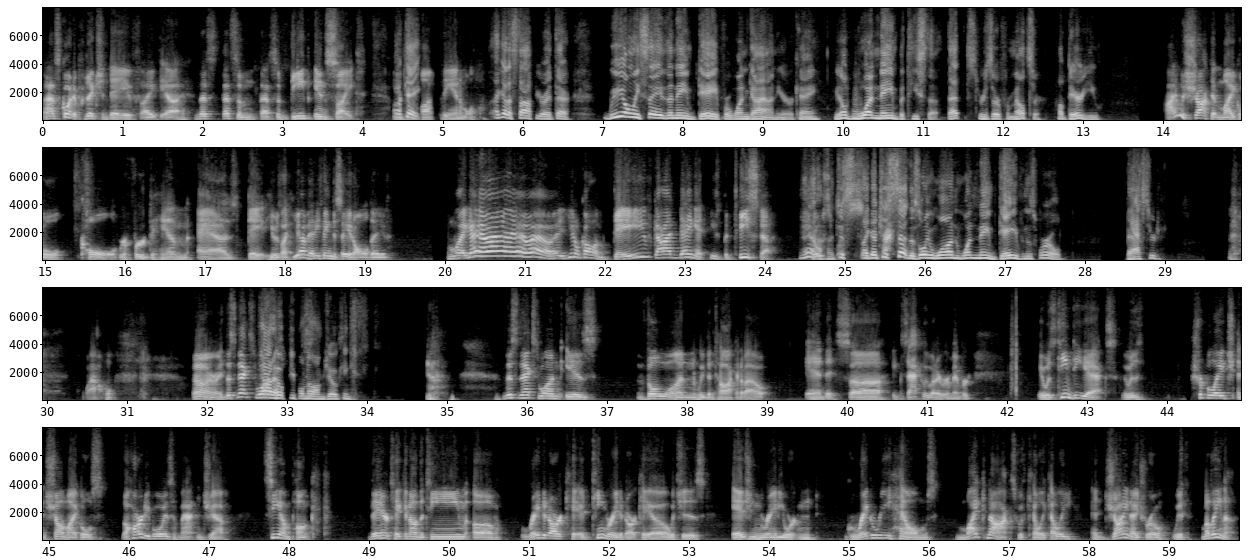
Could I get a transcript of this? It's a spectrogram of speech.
That's quite a prediction, Dave. I, uh, that's that's some that's some deep insight into Okay. the mind of the animal. I got to stop you right there. We only say the name Dave for one guy on here, okay? You don't one name Batista. That's reserved for Meltzer. How dare you? I was shocked that Michael Cole referred to him as Dave. He was like, "You have anything to say at all, Dave?" I'm like, "Hey, hey, hey, you don't call him Dave? God dang it, he's Batista." Yeah, Show I some just like I just said, there's only one one named Dave in this world. Bastard. Wow. All right, this next one. God. I hope people know I'm joking. This next one is the one we've been talking about, and it's uh, exactly what I remember. It was Team DX. It was Triple H and Shawn Michaels, the Hardy Boys of Matt and Jeff, CM Punk. They are taking on the team of Rated RK, Team Rated RKO, which is Edge and Randy Orton, Gregory Helms, Mike Knox with Kelly Kelly, and Johnny Nitro with Melina.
